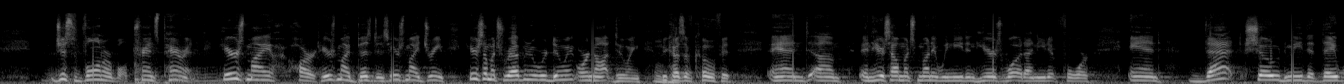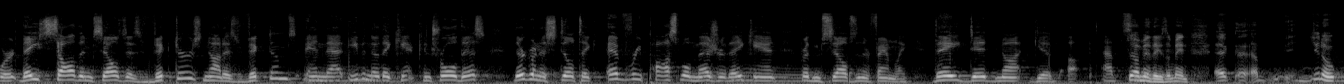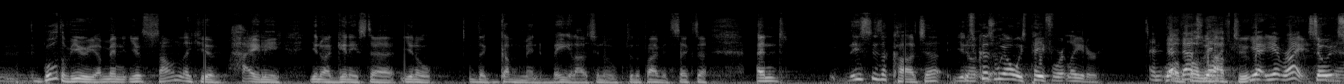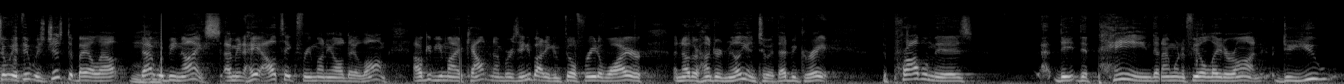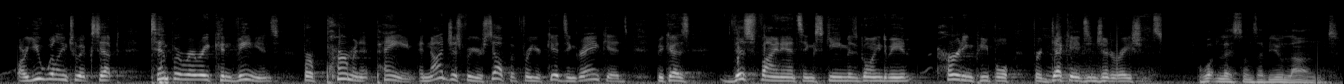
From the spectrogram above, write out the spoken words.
just vulnerable, transparent. Here's my heart. Here's my business. Here's my dream. Here's how much revenue we're doing or not doing because of COVID. And, um, and here's how much money we need, and here's what I need it for. And that showed me that they were they saw themselves as victors, not as victims, and that even though they can't control this, they're going to still take every possible measure they can for themselves and their family. They did not give up. So I mean, things. I mean, uh, uh, you know, both of you. I mean, you sound like you're highly, you know, against, uh, you know, the government bailouts, you know, to the private sector, and this is a culture, you It's because we always pay for it later. And Well, of that's course we why- have to. Yeah, yeah, right. So, so if it was just a bailout, Mm-hmm. that would be nice. I mean, hey, I'll take free money all day long. I'll give you my account numbers. Anybody can feel free to wire another hundred million to it. That'd be great. The problem is the the pain that I'm going to feel later on. Do you are you willing to accept temporary convenience for permanent pain, and not just for yourself, but for your kids and grandkids? Because this financing scheme is going to be hurting people for decades and generations. What lessons have you learned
